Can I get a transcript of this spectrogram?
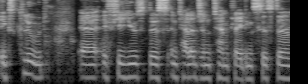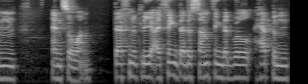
exclude uh, if you use this intelligent templating system and so on. Definitely, I think that is something that will happen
